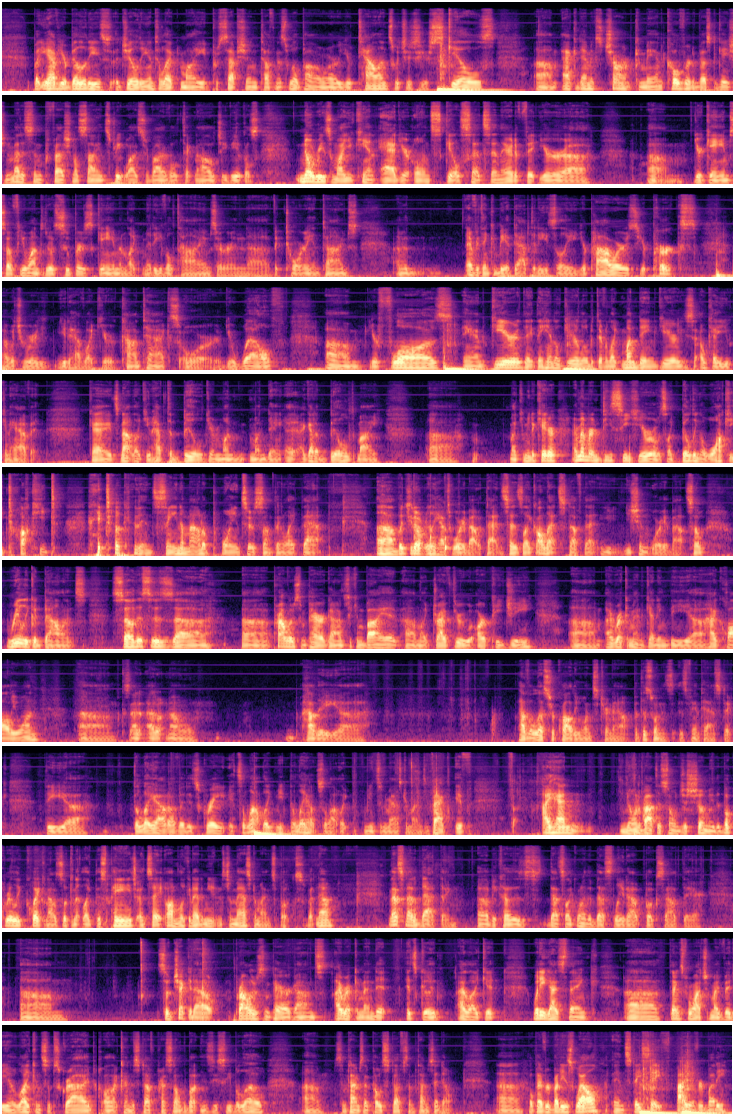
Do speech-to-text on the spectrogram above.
But you have your abilities, agility, intellect, might, perception, toughness, willpower, your talents, which is your skills, um, academics, charm, command, covert, investigation, medicine, professional science, streetwise survival, technology, vehicles. No reason why you can't add your own skill sets in there to fit your uh, um, your game. So if you want to do a supers game in like medieval times or in uh, Victorian times, I mean, everything can be adapted easily. Your powers, your perks, uh, which were you'd have like your contacts or your wealth, um, your flaws, and gear. They, they handle gear a little bit different. Like mundane gear, you say, okay, you can have it. Okay, it's not like you have to build your mundane. I, I got to build my uh, my communicator. I remember in DC Heroes, like building a walkie-talkie. it took an insane amount of points or something like that. Uh, but you don't really have to worry about that. It says like all that stuff that you, you shouldn't worry about. So really good balance. So this is uh, uh, Prowlers and Paragons. You can buy it on like DriveThruRPG. Um, I recommend getting the uh, high quality one because um, I, I don't know how they uh, how the lesser quality ones turn out, but this one is, is fantastic. The uh, the layout of it is great. It's a lot like the layout's a lot like Mutants and Masterminds. In fact, if, if I hadn't known about this, someone just showed me the book really quick, and I was looking at like this page, I'd say, "Oh, I'm looking at a Mutants and Masterminds books." But now, that's not a bad thing. uh, because that's like one of the best laid out books out there. Um, so check it out. Prowlers and Paragons. I recommend it. It's good. I like it. What do you guys think? Uh, thanks for watching my video. Like and subscribe, all that kind of stuff. Press all the buttons you see below. Um, sometimes I post stuff, sometimes I don't. Uh, hope everybody is well and stay safe. Bye, everybody.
